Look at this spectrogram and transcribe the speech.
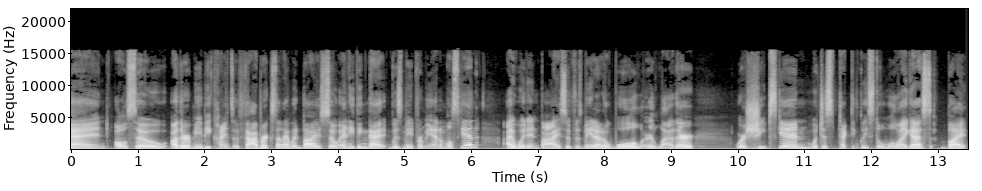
and also other maybe kinds of fabrics that I would buy. So anything that was made from animal skin, I wouldn't buy. So if it was made out of wool or leather or sheepskin, which is technically still wool, I guess, but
